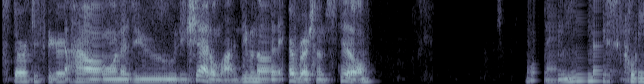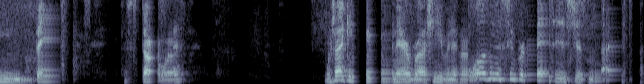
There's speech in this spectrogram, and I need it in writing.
start to figure out how I want to do the shadow lines, even though I airbrush them still. Nice clean base to start with, which I can use an airbrush even if it wasn't a super base. It's just nice to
